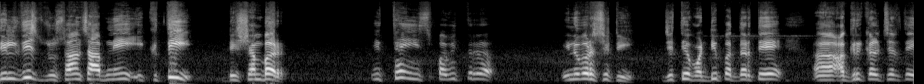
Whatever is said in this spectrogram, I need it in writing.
ਦਿਲਦੀਸ਼ ਦੁਸਾਨ ਸਾਹਿਬ ਨੇ 31 ਦਸੰਬਰ ਇੱਥੇ ਇਸ ਪਵਿੱਤਰ ਯੂਨੀਵਰਸਿਟੀ ਜਿੱਥੇ ਵੱਡੀ ਪੱਧਰ ਤੇ ਐਗਰੀਕਲਚਰ ਤੇ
